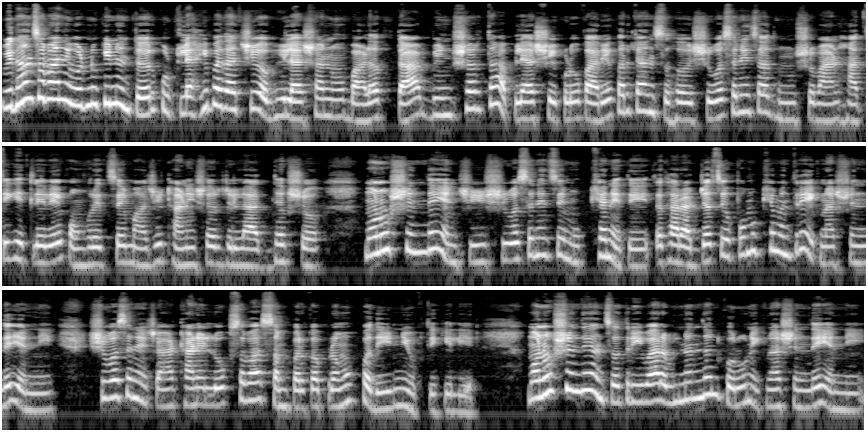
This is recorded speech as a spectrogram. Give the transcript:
विधानसभा निवडणुकीनंतर कुठल्याही पदाची अभिलाषा न बाळगता बिनशर्त आपल्या शेकडो कार्यकर्त्यांसह शिवसेनेचा धनुष्यबाण हाती घेतलेले काँग्रेसचे माजी ठाणेश्वर जिल्हाध्यक्ष मनोज शिंदे यांची शिवसेनेचे मुख्य नेते तथा राज्याचे उपमुख्यमंत्री एकनाथ शिंदे यांनी शिवसेनेच्या ठाणे लोकसभा संपर्क प्रमुखपदी नियुक्ती केली आहे. मनोज शिंदे यांचं त्रिवार अभिनंदन करून एकनाथ शिंदे यांनी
